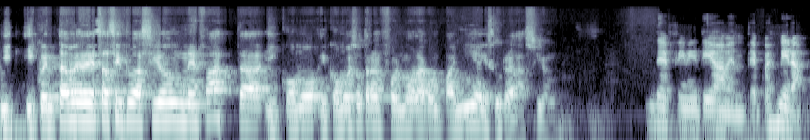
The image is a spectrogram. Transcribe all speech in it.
Y, y, cuéntame de esa situación nefasta y cómo, y cómo eso transformó la compañía y su relación. Definitivamente. Pues mira,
